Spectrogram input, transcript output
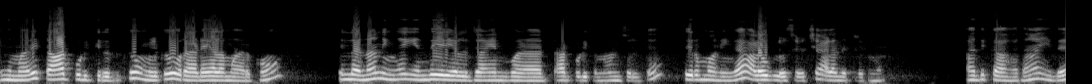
இந்த மாதிரி டாட் பிடிக்கிறதுக்கு உங்களுக்கு ஒரு அடையாளமாக இருக்கும். இல்லைன்னா நீங்கள் எந்த ஏரியாவில் ஜாயின் டாட் பிடிக்கணும்னு சொல்லிட்டு திரும்ப நீங்கள் அளவு க்ளோஸ் வச்சு அளந்துட்டுருக்கணும் அதுக்காக தான் இது.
